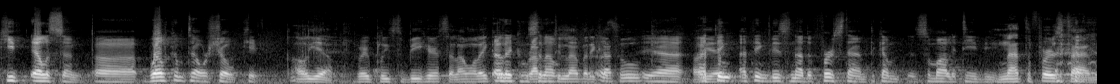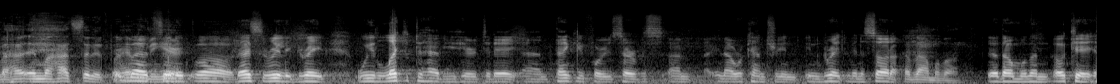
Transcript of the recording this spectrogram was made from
Keith Ellison. Uh, welcome to our show, Keith. Oh yeah, very pleased to be here. Salam alaikum. Alaikum salam. Barakatuh. Yeah, Oh, I yeah. think I think this is not the first time to come to Somali TV. Not the first time, and Mahat said it for having me here. it. Wow, that's really great. We're lucky to have you here today, and thank you for your service and in our country, in, in great Minnesota. Ramadan. Yeah, Ramadan. Okay.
